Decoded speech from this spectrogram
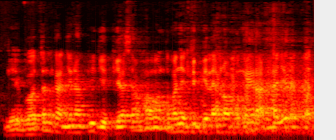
Nggih boten Kanjeng Nabi nggih biasa mawon temannya dipilih no pangeran aja repot.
